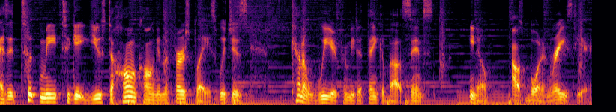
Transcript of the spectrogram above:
as it took me to get used to Hong Kong in the first place, which is kind of weird for me to think about since, you know, I was born and raised here.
